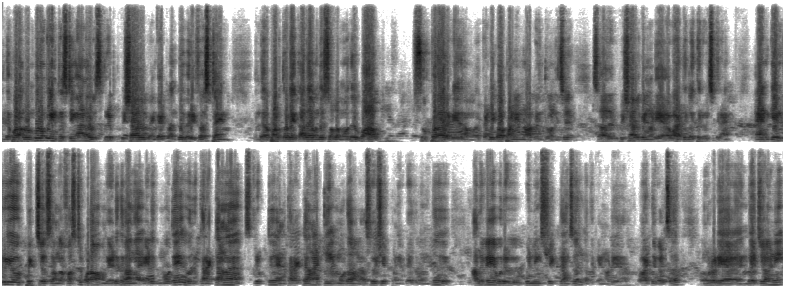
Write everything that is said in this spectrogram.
இந்த படம் ரொம்ப ரொம்ப இன்ட்ரெஸ்டிங்கான ஒரு ஸ்கிரிப்ட் விஷால் வெங்கட் வந்து வெரி ஃபர்ஸ்ட் டைம் இந்த படத்தோடைய கதை வந்து சொல்லும் போது வா சூப்பரா இருக்கு இது நம்ம கண்டிப்பா பண்ணிடணும் அப்படின்னு தோணுச்சு ஸோ அது விஷாலுக்கு என்னுடைய வாழ்த்துக்களை தெரிவிச்சுக்கிறேன் அண்ட் கென்ரியோ பிக்சர்ஸ் அவங்க ஃபர்ஸ்ட் படம் அவங்க எடுக்கிறாங்க. எடுக்கும் போதே ஒரு கரெக்டான ஸ்கிரிப்ட் அண்ட் கரெக்டான டீமோட அவங்க அசோசியேட் பண்ணிக்கிறது வந்து அதுவே ஒரு வின்னிங் ஸ்ட்ரீக் தான் சார் அதுக்கு என்னுடைய வாழ்த்துக்கள் சார் உங்களுடைய இந்த ஜேர்னி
